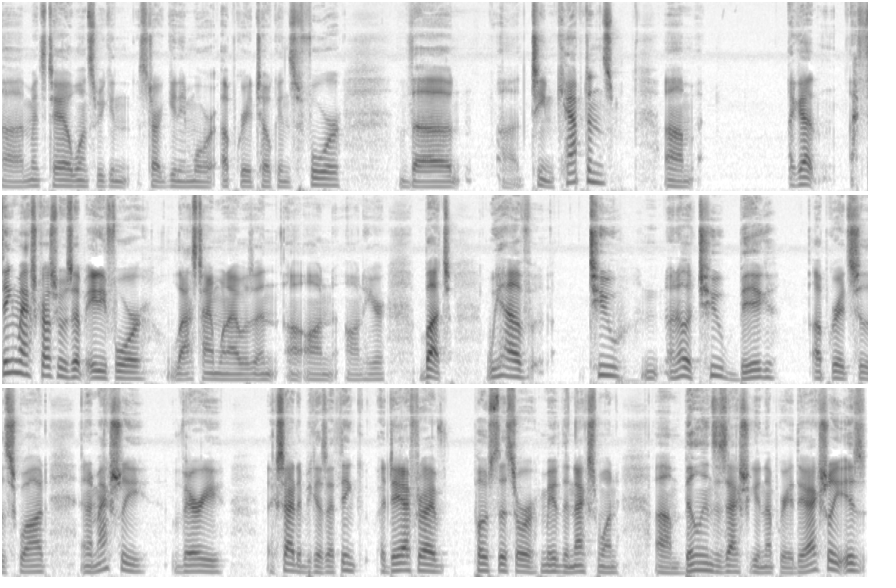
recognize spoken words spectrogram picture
uh, Manti Te'o once we can start getting more upgrade tokens for the uh, team captains. Um, I got, I think Maxx Crosby was up 84 last time when I was in uh, on on here, but we have two another two big upgrades to the squad, and I'm actually very excited because I think a day after I've post this or maybe the next one, um, Billings is actually getting an upgrade. There actually is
